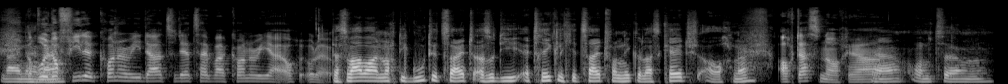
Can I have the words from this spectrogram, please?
Nein, nein, Obwohl nein. doch viele Connery da, zu der Zeit war Connery ja auch, oder Das war aber noch die gute Zeit, also die erträgliche Zeit von Nicolas Cage auch, ne? auch das noch, ja. Ja, und ähm,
